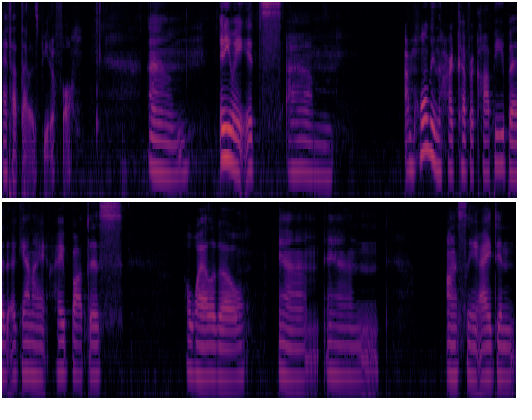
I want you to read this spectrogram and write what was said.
I thought that was beautiful. Um, anyway, it's um, I'm holding the hardcover copy, but again, I I bought this a while ago, um, and honestly, I didn't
